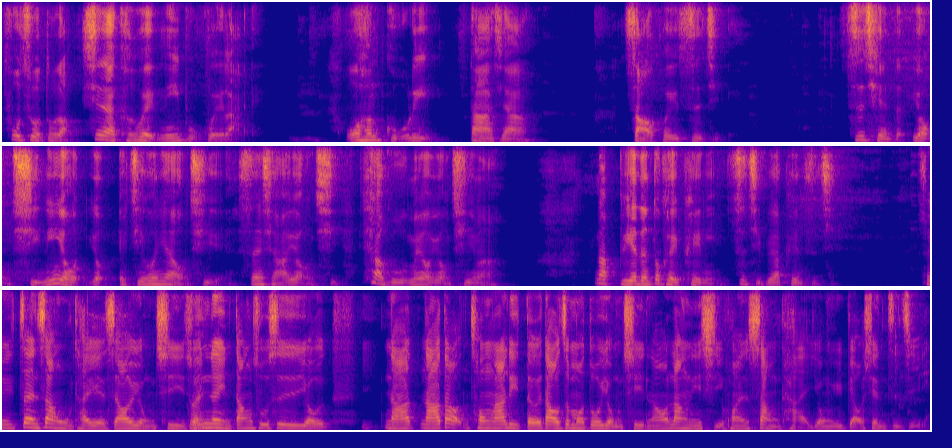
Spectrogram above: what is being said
付出了多少，现在可不可以弥补回来？我很鼓励大家找回自己之前的勇气。你有有诶，结婚要勇气，生小孩要勇气，跳舞没有勇气吗？那别人都可以骗你，自己不要骗自己。所以站上舞台也是要勇气。所以那你当初是有拿拿到从哪里得到这么多勇气，然后让你喜欢上台，勇于表现自己？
